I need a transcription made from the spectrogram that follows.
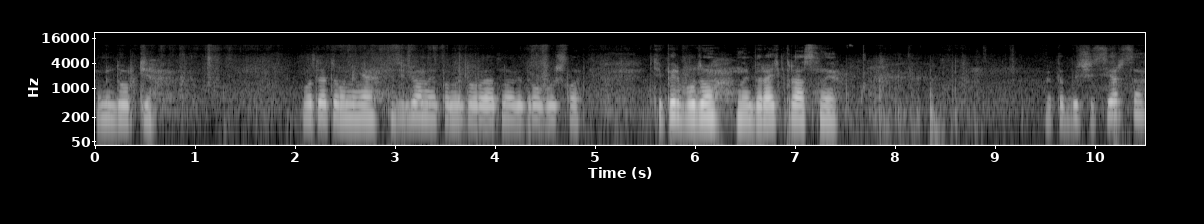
помидорки. Вот это у меня зеленые помидоры, одно ведро вышло. Теперь буду набирать красные. Это бычье сердце.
